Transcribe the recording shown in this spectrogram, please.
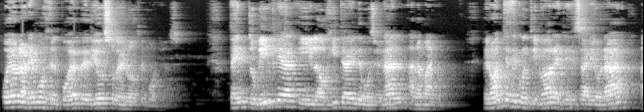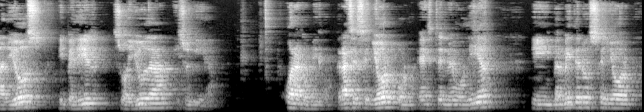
Hoy hablaremos del poder de Dios sobre los demonios. Ten tu Biblia y la hojita del devocional a la mano. Pero antes de continuar es necesario orar a Dios y pedir su ayuda y su guía. Ora conmigo. Gracias Señor por este nuevo día y permítenos Señor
